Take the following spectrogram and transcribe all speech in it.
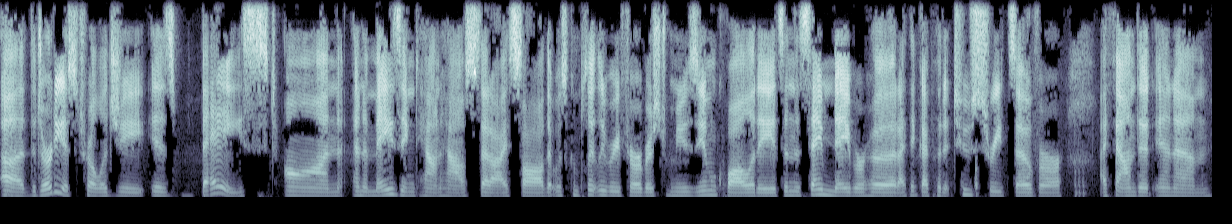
uh, the Dirtiest trilogy is based on an amazing townhouse that I saw that was completely refurbished, museum quality. It's in the same neighborhood. I think I put it two streets over. I found it in um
